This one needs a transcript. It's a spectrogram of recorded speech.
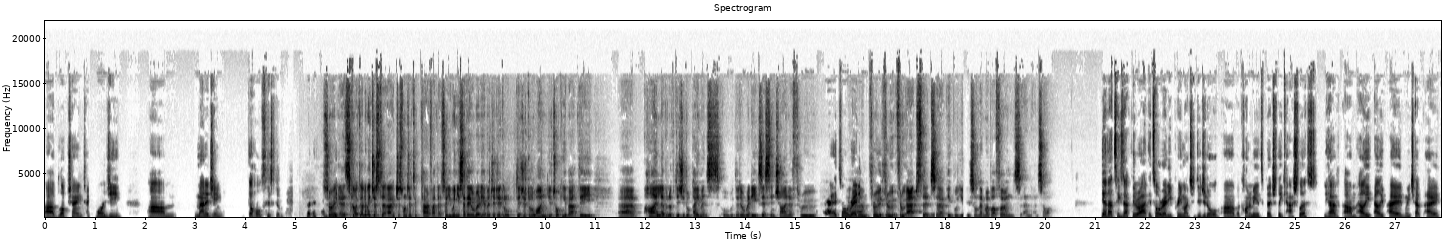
uh, blockchain technology um, managing the whole system. Sorry, uh, Scott. Let me just. Uh, I just wanted to clarify that. So, you, when you said they already have a digital digital one, you're talking about the uh, high level of digital payments that already exists in China through. Yeah, it's already um, through through through apps that uh, people use on their mobile phones and, and so on. Yeah, that's exactly right. It's already pretty much a digital uh, economy. It's virtually cashless. You have um, Ali Alipay and WeChat Pay,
